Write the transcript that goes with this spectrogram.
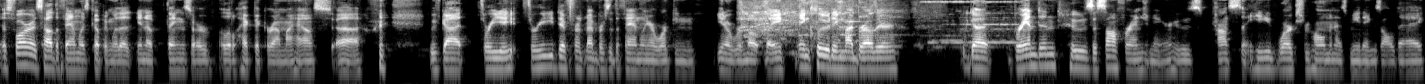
as far as how the family's coping with it, you know, things are a little hectic around my house. Uh, we've got three three different members of the family are working, you know, remotely, including my brother. We got Brandon, who's a software engineer, who's constant. He works from home and has meetings all day.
